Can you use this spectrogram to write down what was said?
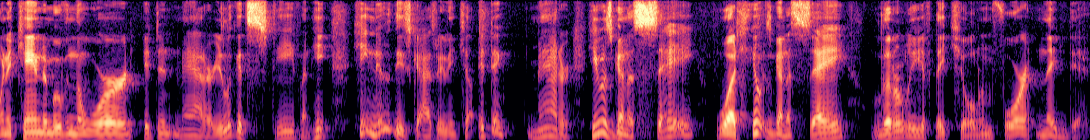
When it came to moving the word, it didn't matter. You look at Stephen. He, he knew these guys were going to kill. It didn't matter. He was going to say what he was going to say, literally, if they killed him for it, and they did.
